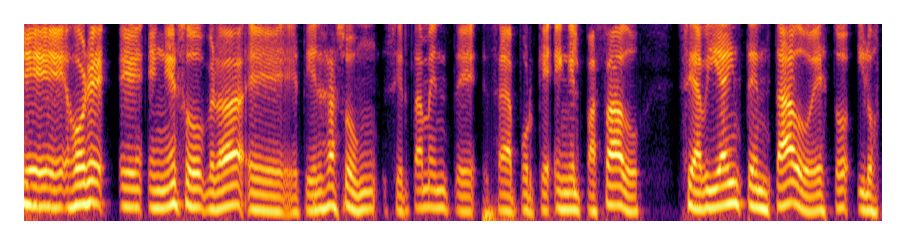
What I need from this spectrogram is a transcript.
eh, Jorge, eh, en eso, ¿verdad? Eh, tienes razón, ciertamente, o sea, porque en el pasado se había intentado esto y los,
